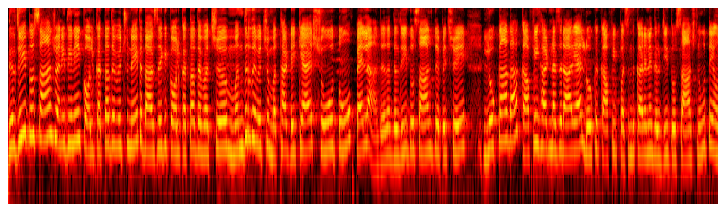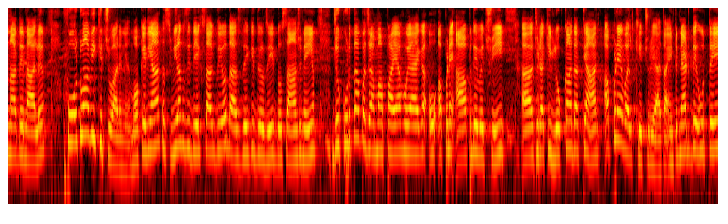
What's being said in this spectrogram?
ਦਿਲਜੀਤ ਦੋਸਾਂਝ ਐਨੀ ਦਿਨੀ ਕੋਲਕਾਤਾ ਦੇ ਵਿੱਚ ਨੇ ਤੇ ਦੱਸਦੇ ਕਿ ਕੋਲਕਾਤਾ ਦੇ ਵਿੱਚ ਮੰਦਿਰ ਦੇ ਵਿੱਚ ਮੱਥਾ ਟੇਕਿਆ ਹੈ। ਸ਼ੋਅ ਤੋਂ ਪਹਿਲਾਂ ਜਿਹੜਾ ਦਿਲਜੀਤ ਦੋਸਾਂਝ ਦੇ ਪਿੱਛੇ ਲੋਕਾਂ ਦਾ ਕਾਫੀ ਹੜ ਨਜ਼ਰ ਆ ਰਿਹਾ ਹੈ। ਲੋਕ ਕਾਫੀ ਪਸੰਦ ਕਰ ਰਹੇ ਨੇ ਦਿਲਜੀਤ ਦੋਸਾਂਝ ਨੂੰ ਤੇ ਉਹਨਾਂ ਦੇ ਨਾਲ ਫੋਟੋਆਂ ਵੀ ਖਿਚਵਾ ਰਹੇ ਨੇ। ਮੌਕੇ ਦੀਆਂ ਤਸਵੀਰਾਂ ਤੁਸੀਂ ਦੇਖ ਸਕਦੇ ਹੋ। ਦੱਸਦੇ ਕਿ ਦਿਲਜੀਤ ਦੋਸਾਂਝ ਨੇ ਜੋ ਕੁੜਤਾ ਪਜਾਮਾ ਪਾਇਆ ਹੋਇਆ ਹੈਗਾ, ਉਹ ਆਪਣੇ ਆਪ ਦੇ ਵਿੱਚ ਹੀ ਜਿਹੜਾ ਕਿ ਲੋਕਾਂ ਦਾ ਧਿਆਨ ਆਪਣੇ ਵੱਲ ਖਿੱਚ ਰਿਹਾ ਤਾਂ ਇੰਟਰਨੈਟ ਦੇ ਉੱਤੇ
